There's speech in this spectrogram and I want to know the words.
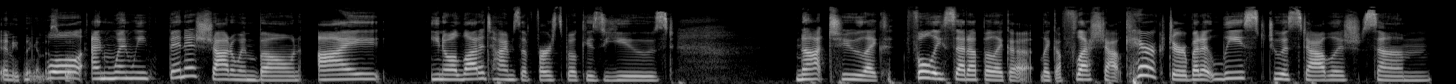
anything in this book. well, book. and when we finish Shadow and Bone, I, you know, a lot of times the first book is used not to like fully set up a like a like a fleshed out character, but at least to establish some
